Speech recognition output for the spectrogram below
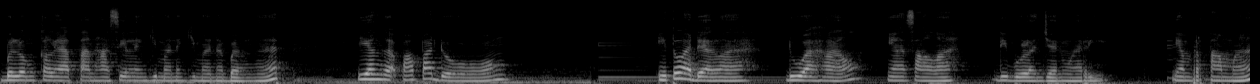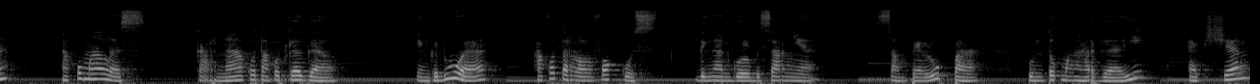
belum kelihatan hasil yang gimana-gimana banget, ya nggak apa-apa dong. Itu adalah dua hal yang salah di bulan Januari. Yang pertama, aku males karena aku takut gagal. Yang kedua, aku terlalu fokus dengan goal besarnya sampai lupa untuk menghargai action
